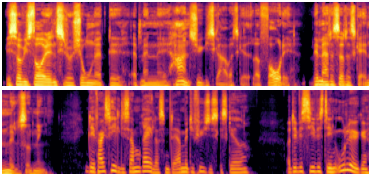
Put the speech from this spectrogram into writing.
Hvis så vi står i den situation, at, øh, at man øh, har en psykisk arbejdsskade, eller får det, hvem er det så, der skal anmelde sådan en? Det er faktisk helt de samme regler, som det er med de fysiske skader. Og det vil sige, at hvis det er en ulykke,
